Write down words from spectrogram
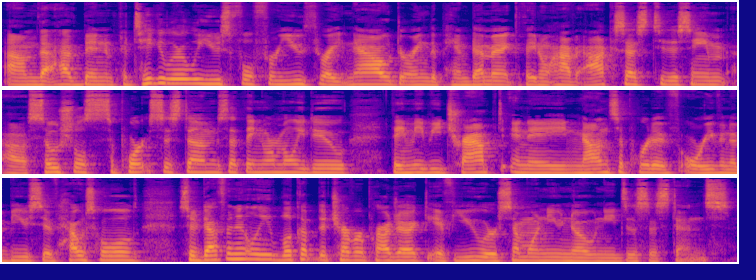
um, that have been particularly useful for youth right now during the pandemic. They don't have access to the same uh, social support systems that they normally do. They may be trapped in a non supportive or even abusive household. So, definitely look up the Trevor Project if you or someone you know needs assistance.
